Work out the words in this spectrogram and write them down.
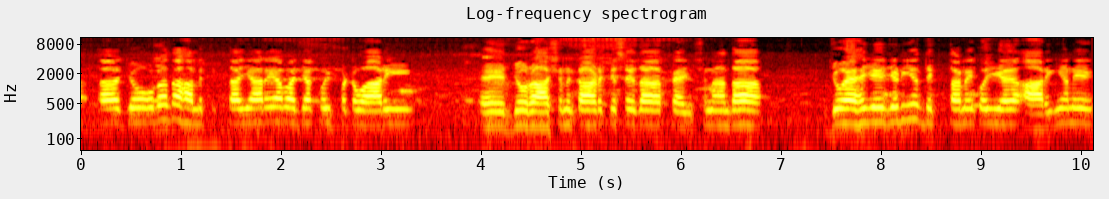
ਅ, ਜੋ ਉਹਨਾਂ ਦਾ ਹੱਲ ਕੀਤਾ ਜਾ ਰਿਹਾ ਵਾ ਜਾਂ ਕੋਈ ਪਟਵਾਰੀ ਇਹ ਜੋ ਰਾਸ਼ਨ ਕਾਰਡ ਕਿਸੇ ਦਾ ਪੈਨਸ਼ਨਾਂ ਦਾ ਜੋ ਇਹੋ ਜਿਹੇ ਜਿਹੜੀਆਂ ਦਿੱਕਤਾਂ ਨੇ ਕੋਈ ਆ ਰਹੀਆਂ ਨੇ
